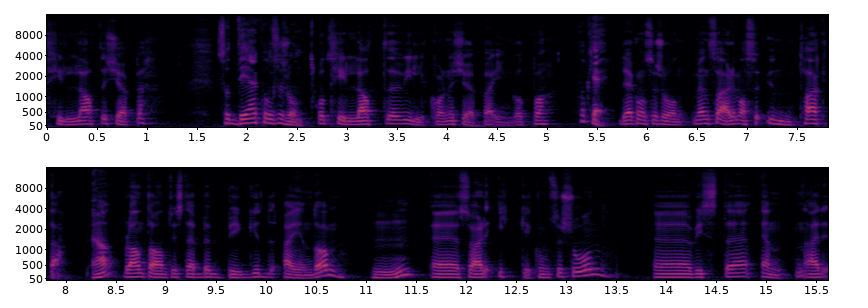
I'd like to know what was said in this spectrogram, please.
tillate kjøpet. Så det er konsesjon. Og tillate vilkårene kjøpet er inngått på. Ok. Det er konsesjon. Men så er det masse unntak, da. Ja. Annet hvis det er bebygd eiendom, eh, så er det ikke konsesjon. Eh, hvis det enten er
